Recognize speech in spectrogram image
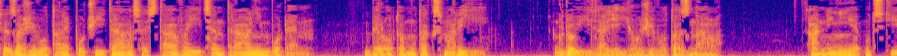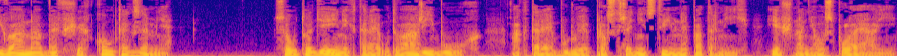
se za života nepočítá, se stávají centrálním bodem. Bylo tomu tak s Marií. Kdo jí za jejího života znal? A nyní je uctívána ve všech koutech země – jsou to dějiny, které utváří Bůh a které buduje prostřednictvím nepatrných, jež na něho spoléhají.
